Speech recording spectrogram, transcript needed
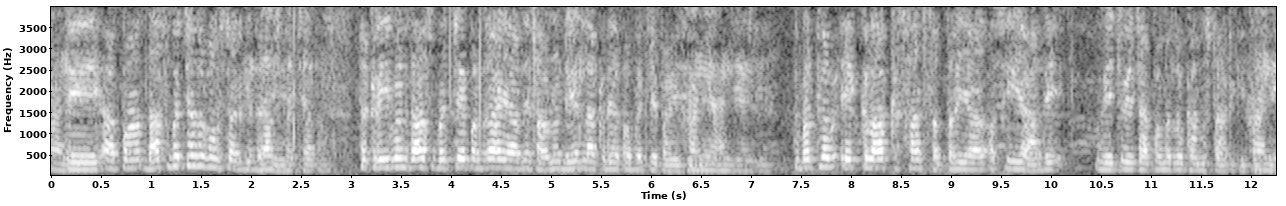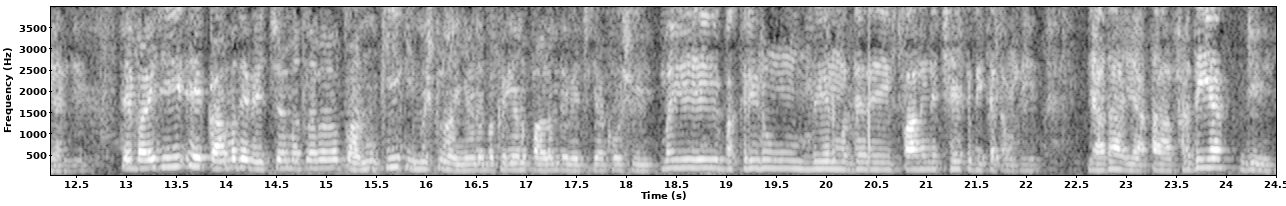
ਹਾਂਜੀ। ਤੇ ਆਪਾਂ 10 ਬੱਚਿਆਂ ਤੋਂ ਕੰਮ ਸਟਾਰਟ ਕੀਤਾ 10 ਸੀ ਬੱਚਿਆਂ ਤੋਂ। ਤਕਰੀਬਨ 10 ਬੱਚੇ 15000 ਦੇ ਹਿਸਾਬ ਨਾਲ 1.5 ਲੱਖ ਦੇ ਆਪਾਂ ਬੱਚੇ ਪਾਏ ਸੀ ਹਾਂਜੀ ਹਾਂਜੀ ਹਾਂਜੀ। ਤੇ ਮਤਲਬ 1 ਲੱਖ 60 70000 80000 ਦੇ ਵਿੱਚ ਵਿੱਚ ਆਪਾਂ ਮਤਲਬ ਕੰਮ ਸਟਾਰਟ ਕੀਤਾ ਸੀ ਹਾਂਜੀ। ਤੇ ਬਾਈ ਜੀ ਇਹ ਕੰਮ ਦੇ ਵਿੱਚ ਮਤਲਬ ਤੁਹਾਨੂੰ ਕੀ ਕੀ ਮੁਸ਼ਕਲਾਂ ਆਈਆਂ ਨੇ ਬੱਕਰੀਆਂ ਨੂੰ ਪਾਲਣ ਦੇ ਵਿੱਚ ਜਾਂ ਕੁਝ ਵੀ? ਬਈ ਬੱਕਰੀ ਨੂੰ ਮੇਨ ਮੁੱਦੇ ਦੇ ਪਾਲਣ ਦੇ ਛੇਕ ਦਿੱਕਤ ਆਉਂਦੀ ਹੈ। ਜ਼ਿਆਦਾ ਜਾਂ ਤਾਂ ਆਫਰਦੀ ਆ। ਜੀ।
